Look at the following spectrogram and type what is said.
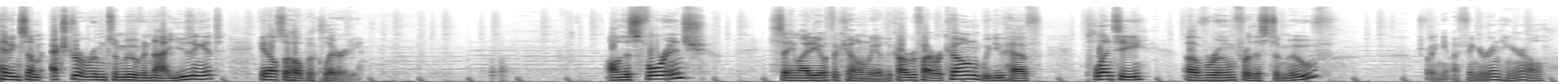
having some extra room to move and not using it can also help with clarity. On this 4 inch, same idea with the cone. We have the carbon fiber cone. We do have plenty of room for this to move. If I can get my finger in here, I'll...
